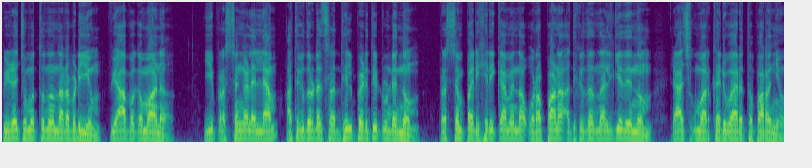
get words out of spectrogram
പിഴ ചുമത്തുന്ന നടപടിയും വ്യാപകമാണ്. ഈ പ്രശ്നങ്ങളെല്ലാം അധികൃതരുടെ ശ്രദ്ധയിൽപ്പെടുത്തിയിട്ടുണ്ടെന്നും പ്രശ്നം പരിഹരിക്കാമെന്ന ഉറപ്പാണ് അധികൃതർ നൽകിയതെന്നും രാജ്കുമാർ കരുവാരത്ത് പറഞ്ഞു.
